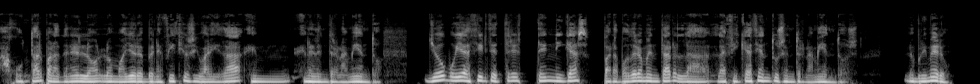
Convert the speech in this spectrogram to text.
ajustar para tener lo, los mayores beneficios y variedad en, en, el entrenamiento. Yo voy a decirte tres técnicas para poder aumentar la, eficacia en tus entrenamientos. Lo primero,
